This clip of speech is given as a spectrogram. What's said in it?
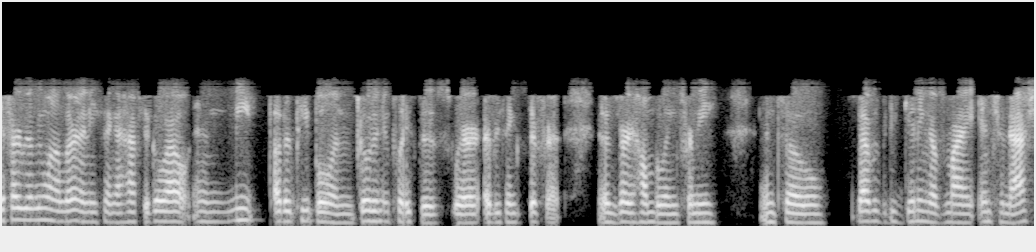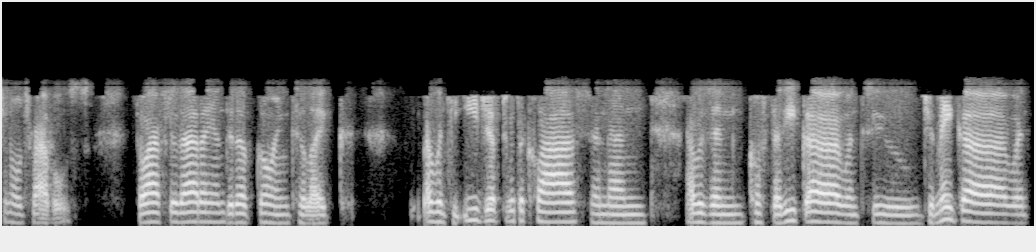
if I really want to learn anything, I have to go out and meet other people and go to new places where everything's different. It was very humbling for me. And so that was the beginning of my international travels. So after that, I ended up going to like, I went to Egypt with a class and then I was in Costa Rica. I went to Jamaica. I went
